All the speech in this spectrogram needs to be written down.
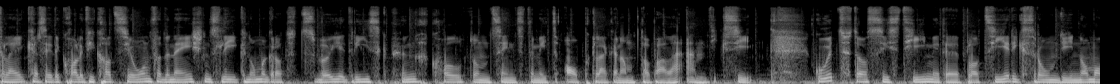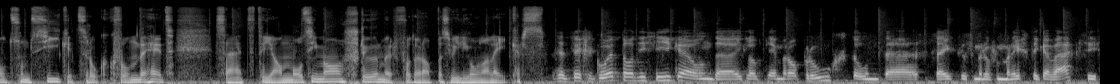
die Lakers in der Qualifikation der Nations League nur gerade 32 Punkte geholt und sind damit abgelegen am Tabellenende. Gut, dass sein Team in der Platzierungsrunde nochmal zum Siegen zurückgefunden hat, sagt Jan Mosima, Stürmer von der Rapperswil Juna Lakers. Es hat sicher gut die Siege und äh, ich glaube, die haben wir auch gebraucht und äh, es zeigt, dass wir auf dem richtigen Weg sind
